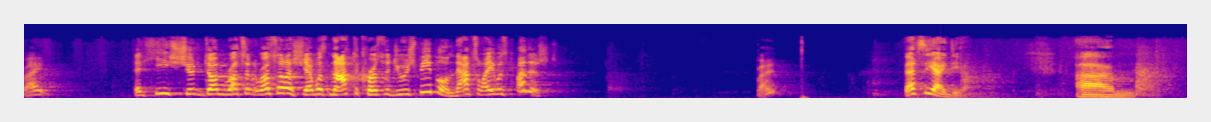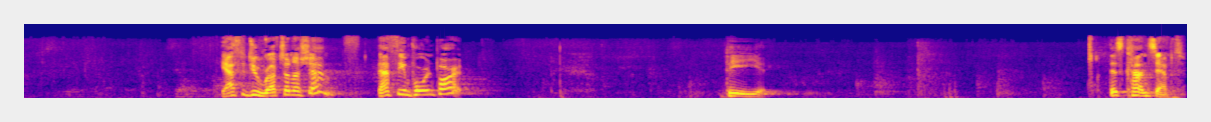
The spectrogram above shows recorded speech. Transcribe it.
right? That he should have done Ratzon. Ratzon Hashem was not to curse the Jewish people, and that's why he was punished. Right? That's the idea. Um, you have to do Ratzon Hashem. That's the important part. The this concept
